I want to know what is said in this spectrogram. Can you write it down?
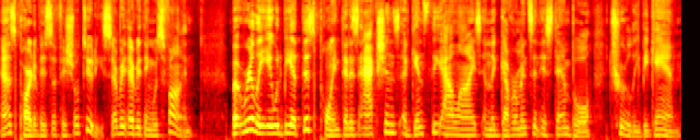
as part of his official duties. Every, everything was fine. But really, it would be at this point that his actions against the Allies and the governments in Istanbul truly began.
